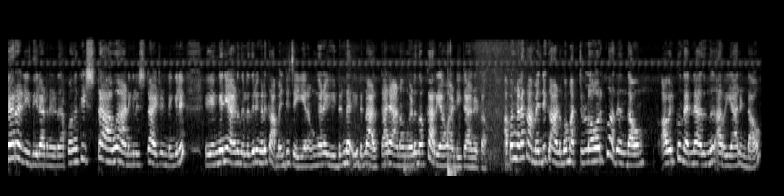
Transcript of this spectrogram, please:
വേറെ രീതിയിലാണ് ഇടുന്നത്. അപ്പോൾ നിങ്ങൾക്ക് ഇഷ്ടമാവുകയാണെങ്കിൽ ഇഷ്ടമായിട്ടുണ്ടെങ്കിൽ എങ്ങനെയാണെന്നുള്ളത് നിങ്ങൾ കമന്റ് ചെയ്യണം. ഇങ്ങനെ ഇടുന്ന ഇടുന്ന ആൾക്കാരാണോ നിങ്ങൾ എന്നൊക്കെ അറിയാൻ വേണ്ടിയിട്ടാണ് കേട്ടോ. അപ്പം നിങ്ങളെ കമന്റ് കാണുമ്പോൾ മറ്റുള്ളവർക്കും അതെന്താവും? അവർക്കും തന്നെ അതൊന്ന് അറിയാനുണ്ടാവും.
